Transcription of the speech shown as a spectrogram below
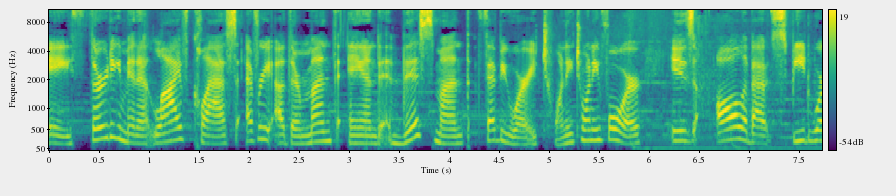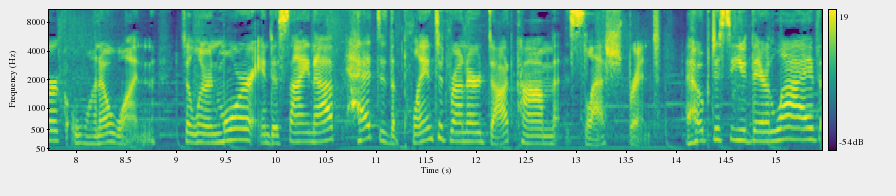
a 30 minute live class every other month, and this month, February 2024, is all about Speedwork 101. To learn more and to sign up, head to theplantedrunner.com slash sprint. I hope to see you there live,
